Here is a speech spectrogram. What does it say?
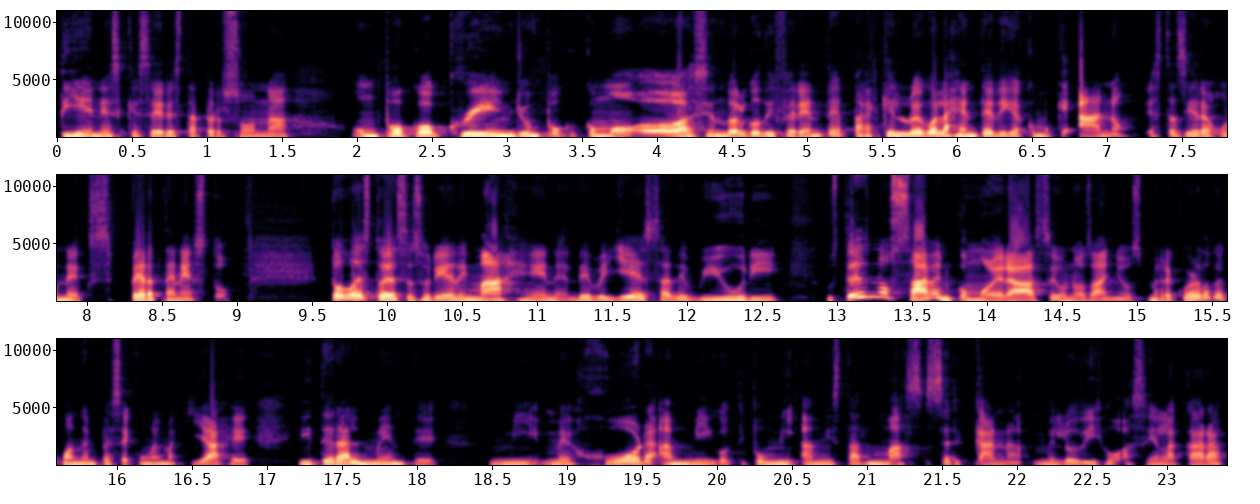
Tienes que ser esta persona un poco cringe, un poco como oh, haciendo algo diferente para que luego la gente diga como que, ah, no, esta sí era una experta en esto todo esto de asesoría de imagen, de belleza, de beauty. Ustedes no saben cómo era hace unos años. Me recuerdo que cuando empecé con el maquillaje, literalmente mi mejor amigo, tipo mi amistad más cercana, me lo dijo así en la cara,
